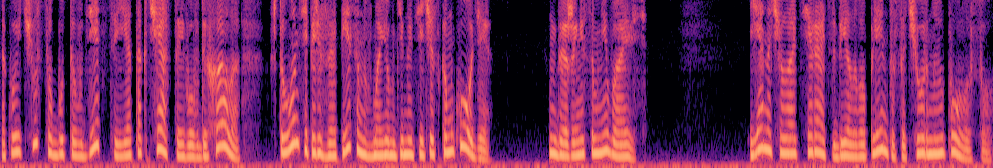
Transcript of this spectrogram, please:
Такое чувство, будто в детстве я так часто его вдыхала, что он теперь записан в моем генетическом коде. Даже не сомневаюсь. Я начала оттирать с белого плинтуса черную полосу.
